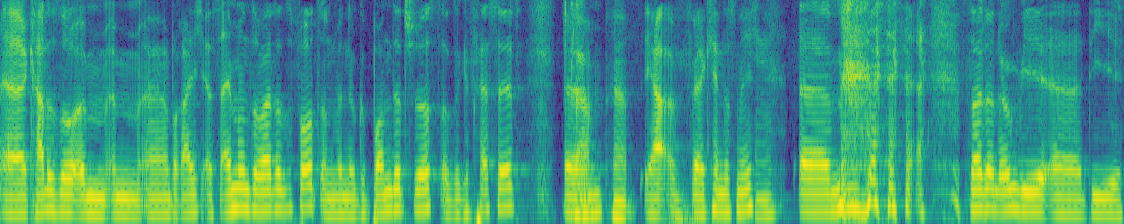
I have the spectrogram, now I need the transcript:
äh, gerade so im, im äh, Bereich SM und so weiter und so fort, und wenn du gebondet wirst, also gefesselt, klar. ähm, ja. ja, wer kennt es nicht, Mhm. ähm, soll dann irgendwie äh, die,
